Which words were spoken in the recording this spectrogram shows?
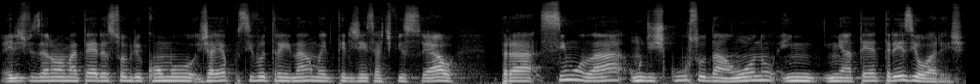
eles fizeram uma matéria sobre como já é possível treinar uma inteligência artificial para simular um discurso da ONU em, em até 13 horas.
